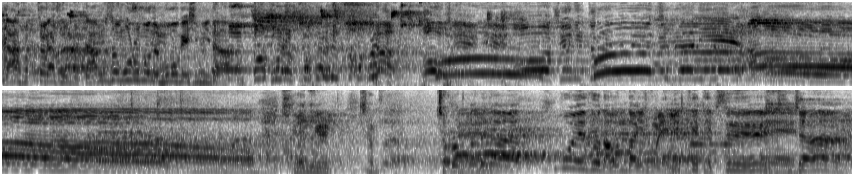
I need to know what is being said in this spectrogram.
나, 남성 호르몬을 보고 계십니다. 자, 어, 예, 예. 어, 뚫었는데. 아, 주현이를 참 저런 카드가 후보에서 나온다니 정말 엘리트 뎁스는 네. 진짜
